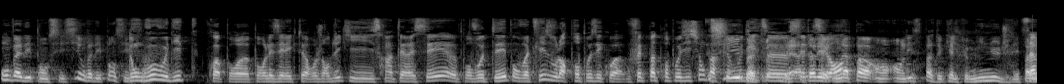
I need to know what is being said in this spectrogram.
on va dépenser ci, on va dépenser Donc ça. Donc vous vous dites quoi pour, pour les électeurs aujourd'hui qui seraient intéressés euh, pour voter pour votre liste, vous leur proposez quoi? Vous faites pas de proposition parce si, que vous bah, dites euh, c'est attendez, on n'a pas en, en l'espace de quelques minutes, je n'ai pas.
